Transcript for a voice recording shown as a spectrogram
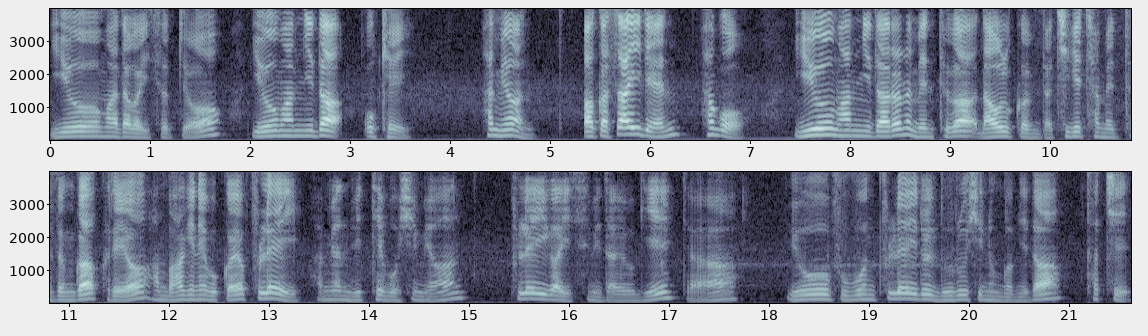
위험하다가 있었죠. 위험합니다. 오케이. 하면 아까 사이렌 하고 위험합니다라는 멘트가 나올 겁니다. 지게차 멘트든가 그래요. 한번 확인해 볼까요? 플레이 하면 밑에 보시면 플레이가 있습니다. 여기 자, 요 부분 플레이를 누르시는 겁니다. 터치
